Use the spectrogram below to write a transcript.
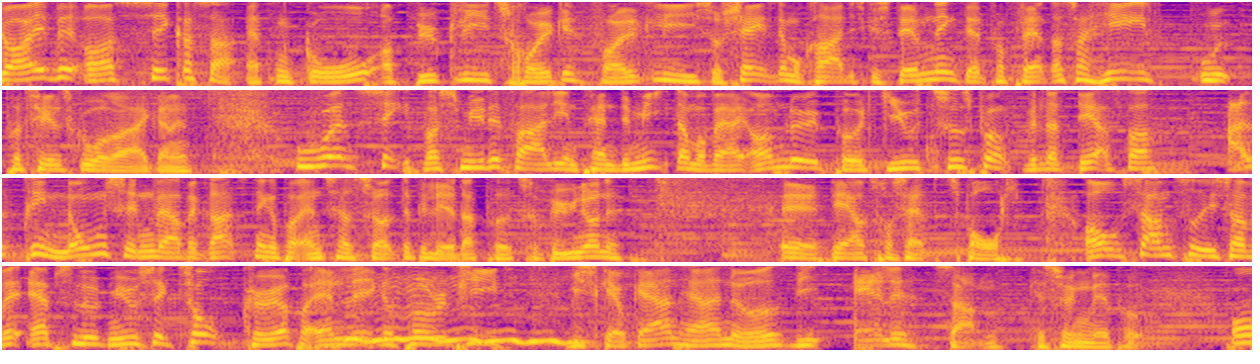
Joy vil også sikre sig, at den gode og byggelige, trygge, folkelige, socialdemokratiske stemning, den forplanter sig helt ud på tilskuerrækkerne. Uanset hvor smittefarlig en pandemi, der må være i omløb på et givet tidspunkt, vil der derfor aldrig nogensinde være begrænsninger på antal solgte billetter på tribunerne. Øh, det er jo trods alt sport. Og samtidig så vil Absolute Music 2 køre på anlægget på repeat. Vi skal jo gerne have noget, vi alle sammen kan synge med på. Wow!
